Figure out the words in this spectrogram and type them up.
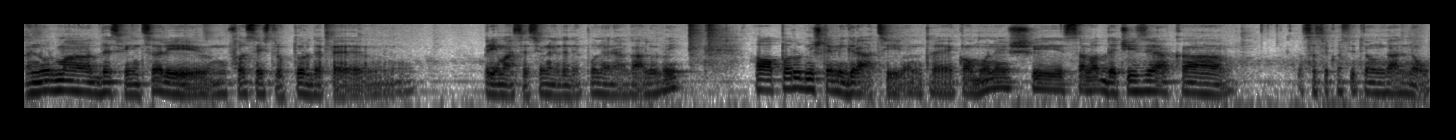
În urma desfințării fostei structuri de pe prima sesiune de depunere a galului, au apărut niște migrații între comune și s-a luat decizia ca să se constituie un gal nou.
